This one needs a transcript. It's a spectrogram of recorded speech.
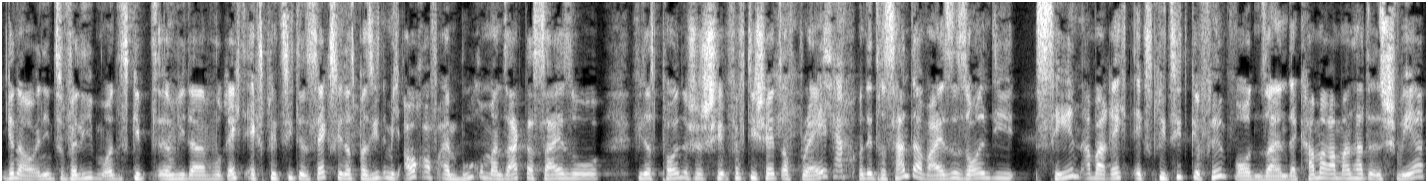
Genau, in ihn zu verlieben. Und es gibt irgendwie da wo recht explizite Sex. Das basiert nämlich auch auf einem Buch und man sagt, das sei so wie das polnische Sh- Fifty Shades of Grey. Und interessanterweise sollen die Szenen aber recht explizit gefilmt worden sein. Der Kameramann hatte es schwer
